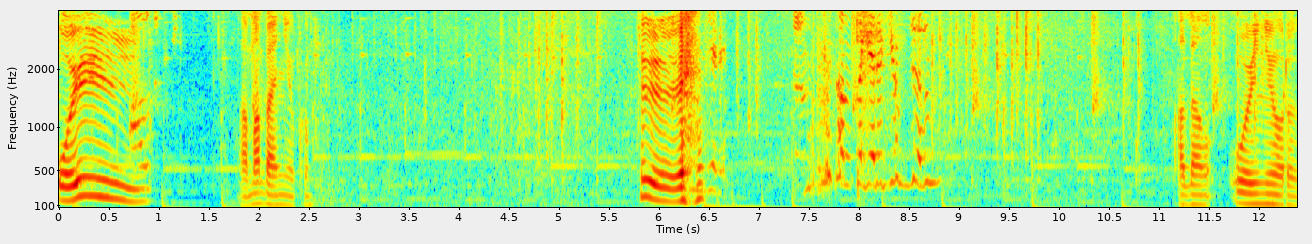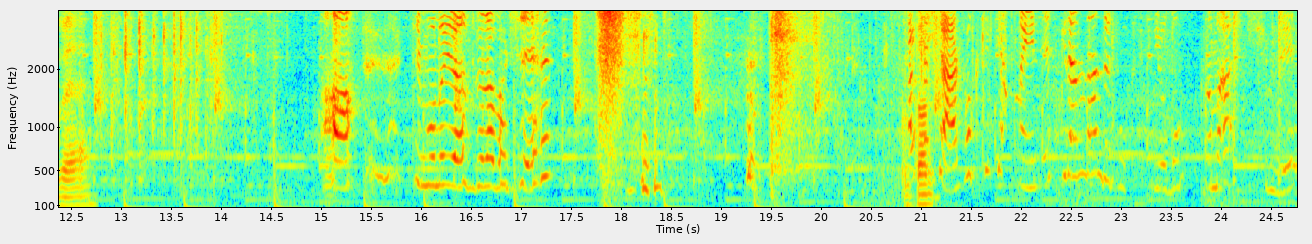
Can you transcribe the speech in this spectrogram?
Oy! Aldım. Ama ben yokum. Hı. Sana gerek yok canım. Adam oynuyor be. Aha. Kim onu yazdığına bak şeye. Buradan Arkadaşlar toksik yapmayın. Eskiden ben de toksik. Ama şimdi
